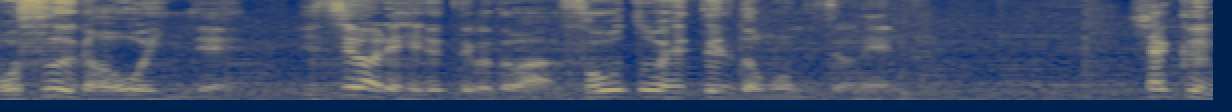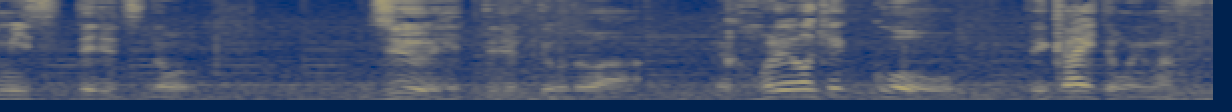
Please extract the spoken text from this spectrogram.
母数が多いんで1割減るってことは相当減ってると思うんですよね。100ミスってるうちの10減ってるってことはこれは結構でかいと思います。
